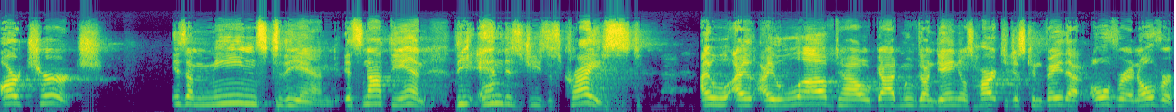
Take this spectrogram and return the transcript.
Our church is a means to the end. It's not the end. The end is Jesus Christ. I, I, I loved how God moved on Daniel's heart to just convey that over and over.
